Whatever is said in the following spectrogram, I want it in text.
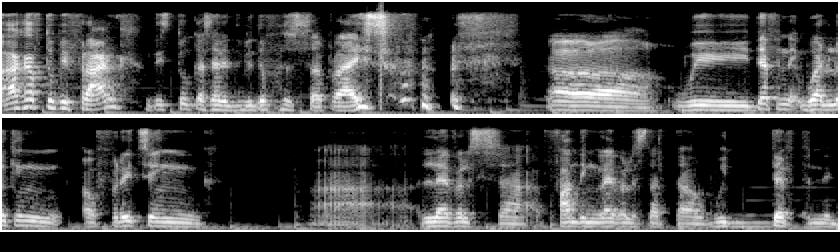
I have to be frank. This took us a little bit of a surprise. uh, we definitely we're looking of reaching uh, levels, uh, funding levels that uh, we definitely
